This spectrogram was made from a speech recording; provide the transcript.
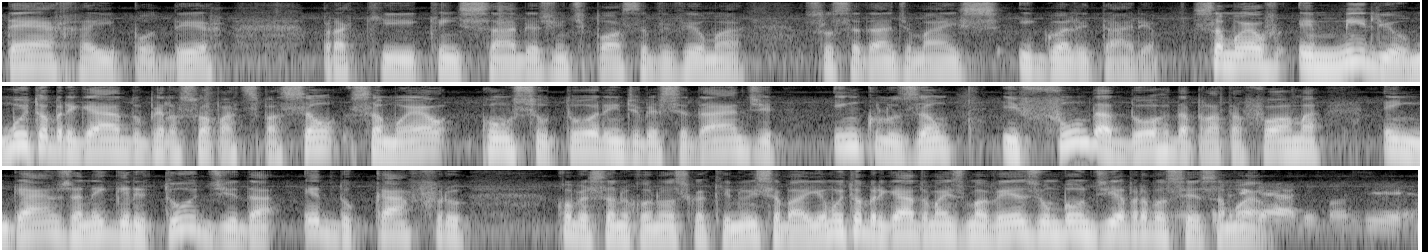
terra e poder para que, quem sabe, a gente possa viver uma sociedade mais igualitária. Samuel Emílio, muito obrigado pela sua participação. Samuel, consultor em diversidade, inclusão e fundador da plataforma Engaja Negritude da Educafro, conversando conosco aqui no Issa Bahia. Muito obrigado mais uma vez e um bom dia para você, muito Samuel. Obrigado, bom dia.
